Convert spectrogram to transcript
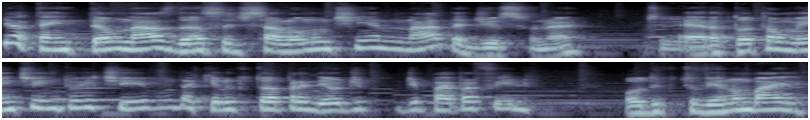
E até então, nas danças de salão, não tinha nada disso, né? Sim. era totalmente intuitivo daquilo que tu aprendeu de, de pai para filho. Ou do que tu via num baile.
